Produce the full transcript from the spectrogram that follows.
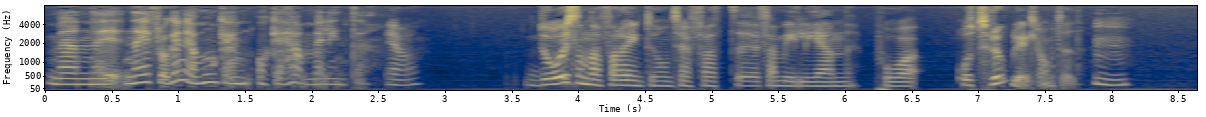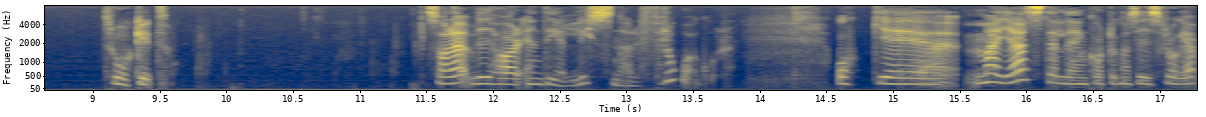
Men eh, nej, frågan är om hon kan åka hem eller inte. Ja. Då i sådana fall har inte hon träffat eh, familjen på otroligt lång tid. Mm. Tråkigt. Sara, vi har en del lyssnarfrågor. Och eh, Maja ställde en kort och koncis fråga.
